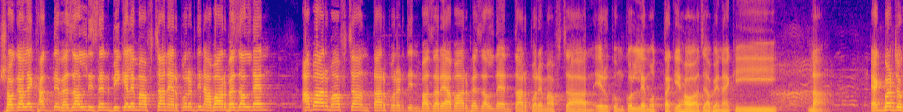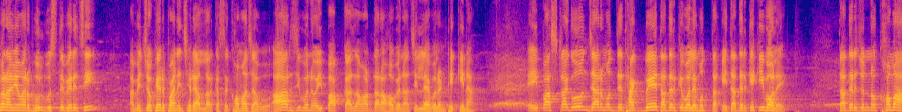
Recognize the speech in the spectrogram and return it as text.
সকালে খাদ্যে ভেজাল দিছেন, বিকেলে মাফ চান, এরপরের দিন আবার ভেজাল দেন, আবার মাফ চান, তারপরের দিন বাজারে আবার ভেজাল দেন, তারপরে মাফ চান। এরকম করলে মোত্তাকি হওয়া যাবে নাকি? না। একবার যখন আমি আমার ভুল বুঝতে পেরেছি, আমি চোখের পানি ছেড়ে আল্লাহর কাছে ক্ষমা যাব আর জীবনে ওই পাপ কাজ আমার দ্বারা হবে না, চিল্লায় বলেন, ঠিক কিনা? এই পাঁচটা গুণ যার মধ্যে থাকবে, তাদেরকে বলে মুত্তাকি। তাদেরকে কি বলে? তাদের জন্য ক্ষমা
